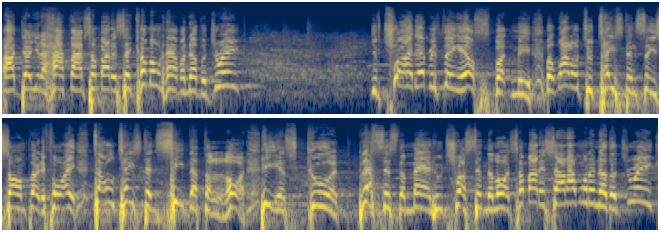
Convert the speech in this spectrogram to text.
I dare you to high five somebody and say, come on, have another drink. You've tried everything else but me. But why don't you taste and see Psalm 34 8? Don't taste and see that the Lord, He is good. Blessed is the man who trusts in the Lord. Somebody shout, I want another drink.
